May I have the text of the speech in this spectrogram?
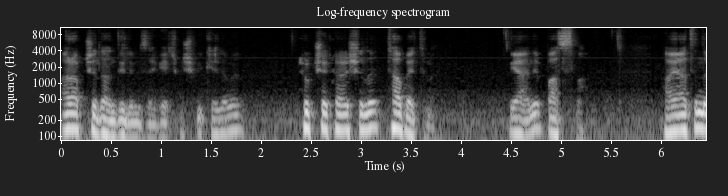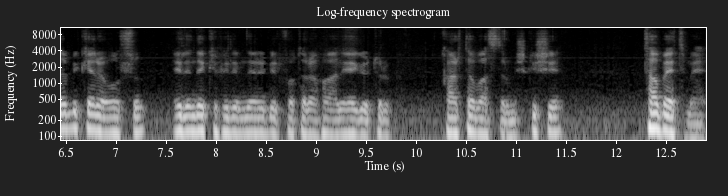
Arapçadan dilimize geçmiş bir kelime. Türkçe karşılığı tab etme. Yani basma. Hayatında bir kere olsun elindeki filmleri bir fotoğrafhaneye götürüp karta bastırmış kişi tab etmeye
